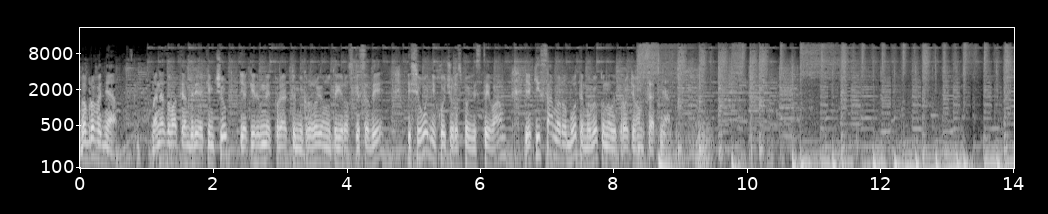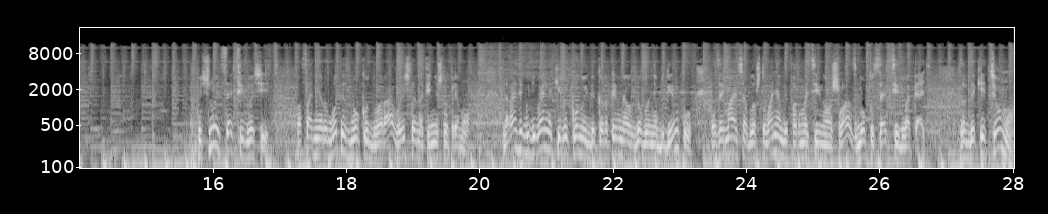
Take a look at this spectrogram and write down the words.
Доброго дня! Мене звати Андрій Акимчук, я керівник проекту мікрорайону Таїровські сади. І сьогодні хочу розповісти вам, які саме роботи ми виконали протягом серпня. Почну із секції 2.6. Фасадні роботи з боку двора вийшли на фінішну пряму. Наразі будівельники виконують декоративне оздоблення будинку та займаються облаштуванням деформаційного шва з боку секції 2.5. Завдяки цьому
